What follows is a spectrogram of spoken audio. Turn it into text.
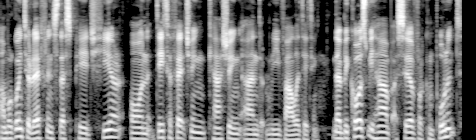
and we're going to reference this page here on data fetching, caching, and revalidating. Now, because we have a server component,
